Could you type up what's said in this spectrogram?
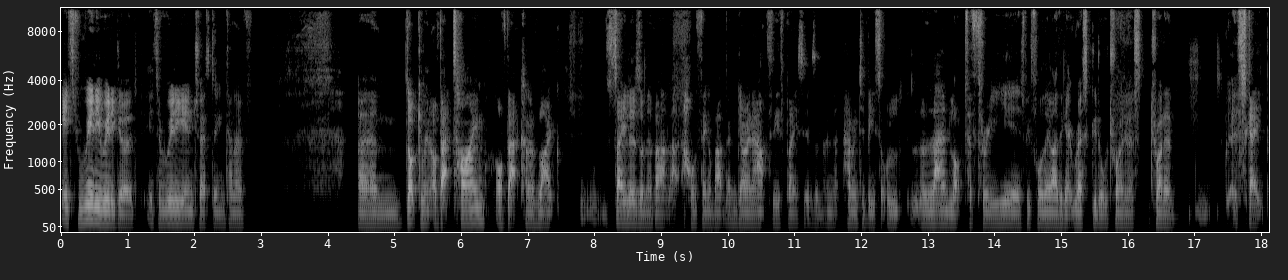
it's really really good. It's a really interesting kind of um, document of that time, of that kind of like sailors and about that whole thing about them going out to these places and, and having to be sort of landlocked for three years before they either get rescued or try to try to escape,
